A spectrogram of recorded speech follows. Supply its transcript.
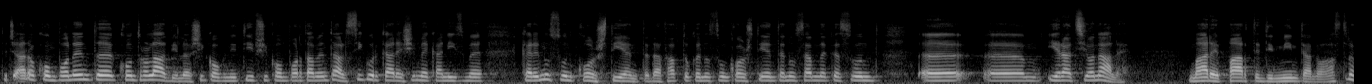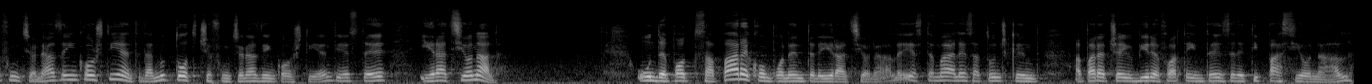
Deci are o componentă controlabilă și cognitiv și comportamental. Sigur că are și mecanisme care nu sunt conștiente, dar faptul că nu sunt conștiente nu înseamnă că sunt uh, uh, iraționale. Mare parte din mintea noastră funcționează inconștient, dar nu tot ce funcționează inconștient este irațional unde pot să apară componentele iraționale este mai ales atunci când apare acea iubire foarte intensă de tip pasional,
